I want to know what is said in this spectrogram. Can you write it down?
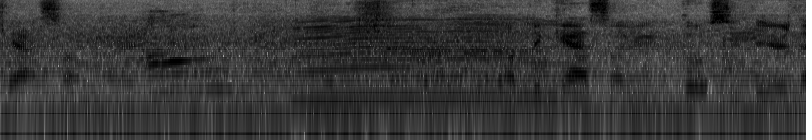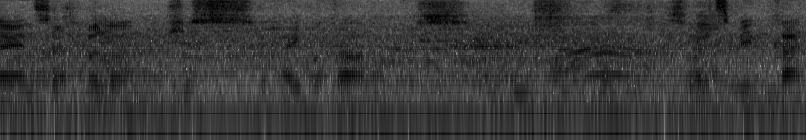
chiasm. Right? Oh! Mm. Optic chiasm goes into your diencephalon, which is your hypothalamus. So it's been cut.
